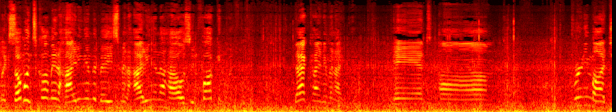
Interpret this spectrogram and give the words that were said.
Like someone's coming, hiding in the basement, hiding in the house, and fucking with them. That kind of an idea. And um, pretty much,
